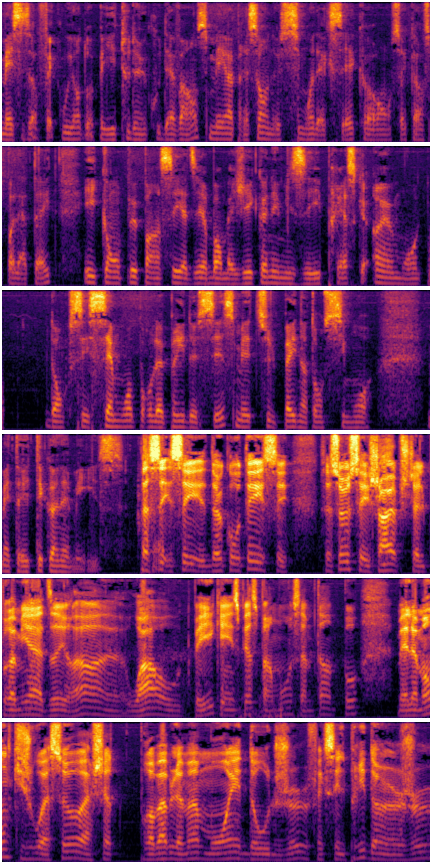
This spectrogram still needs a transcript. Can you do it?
Mais c'est ça. Fait que oui, on doit payer tout d'un coup d'avance, mais après ça, on a six mois d'accès, qu'on se casse pas la tête et qu'on peut penser à dire bon ben j'ai économisé presque un mois. Donc c'est sept mois pour le prix de 6, mais tu le payes dans ton six mois. Mais tu t'économises. Parce que c'est- d'un côté, c'est c'est sûr c'est cher, puis j'étais le premier à dire ah wow, payer 15 pièces par mois, ça me tente pas. Mais le monde qui joue à ça achète probablement moins d'autres jeux, fait que c'est le prix d'un jeu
